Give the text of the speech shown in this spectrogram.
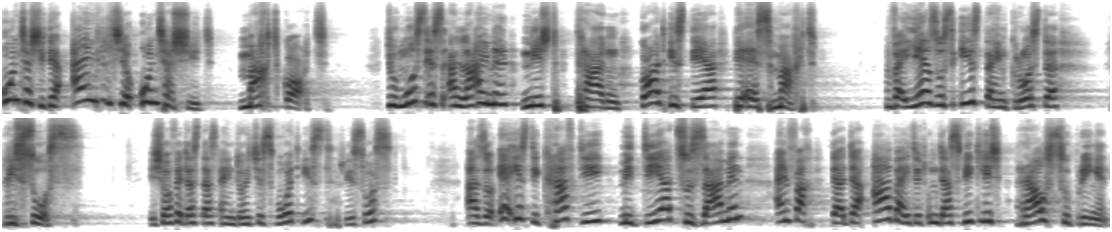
Unterschied, der eigentliche Unterschied macht Gott. Du musst es alleine nicht tragen. Gott ist der, der es macht. Weil Jesus ist dein größter Ressource. Ich hoffe, dass das ein deutsches Wort ist, Ressource. Also er ist die Kraft, die mit dir zusammen einfach da, da arbeitet, um das wirklich rauszubringen,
